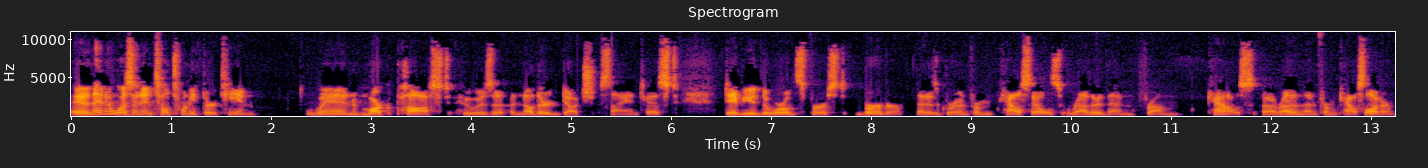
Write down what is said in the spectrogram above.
And then it wasn't until 2013 when Mark Post, who is a, another Dutch scientist, debuted the world's first burger that is grown from cow cells rather than from cows, uh, rather than from cow slaughter.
